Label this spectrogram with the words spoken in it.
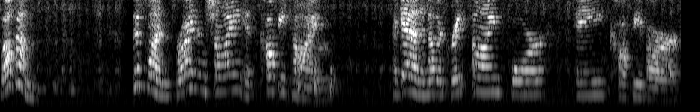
Welcome. This one's Rise and Shine. It's coffee time. Again, another great sign for a coffee bar.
